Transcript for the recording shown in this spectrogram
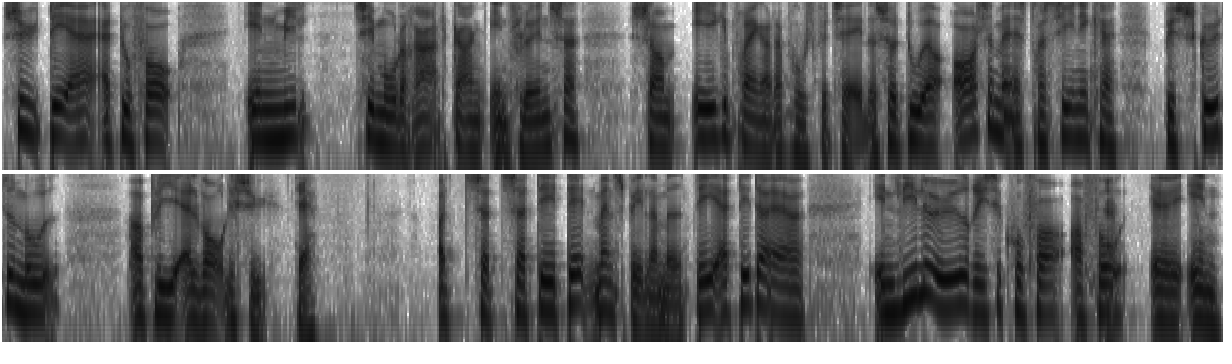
syg, det er, at du får en mild til moderat gang influenza, som ikke bringer dig på hospitalet. Så du er også med AstraZeneca beskyttet mod at blive alvorligt syg. Ja. Og så, så det er den, man spiller med. Det er det, der er en lille øget risiko for at få ja. øh, en,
